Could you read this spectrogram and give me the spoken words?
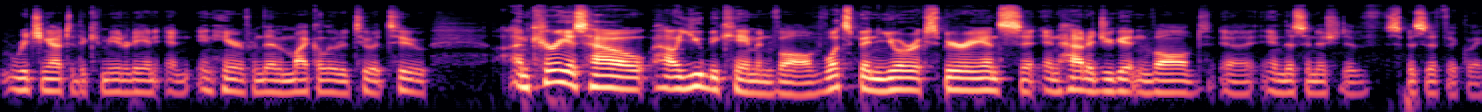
reaching out to the community and, and, and hearing from them, and Mike alluded to it too. I'm curious how how you became involved. What's been your experience, and how did you get involved uh, in this initiative specifically?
